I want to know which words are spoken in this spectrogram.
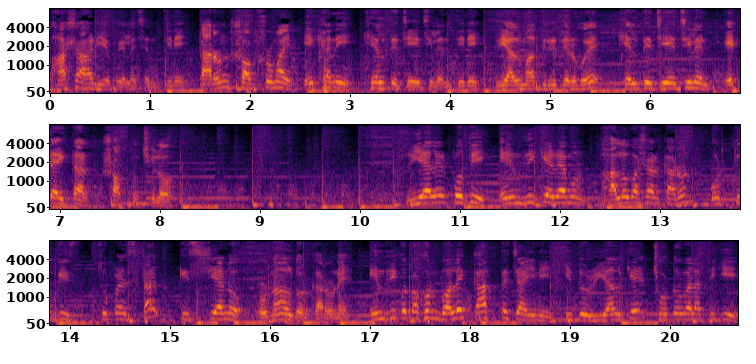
ভাষা হারিয়ে ফেলেছেন তিনি। কারণ সবসময় এখানেই খেলতে চেয়েছিলেন তিনি। রিয়াল মাদ্রিদের হয়ে খেলতে চেয়েছিলেন, এটাই তার স্বপ্ন ছিল। রিয়ালের প্রতি এনরিকের এমন ভালোবাসার কারণ পর্তুগিজ সুপারস্টার ক্রিস্টিয়ানো রোনালদোর কারণে। এনরিকো তখন বলে, কাঁদতে চাইনি, কিন্তু রিয়ালকে ছোটবেলা থেকেই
